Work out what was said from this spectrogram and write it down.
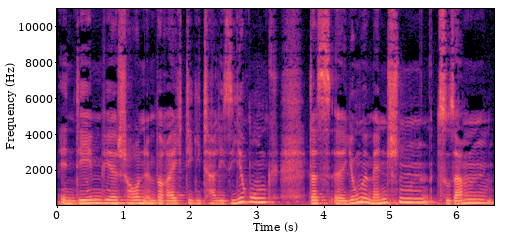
indem wir schauen im Bereich Digitalisierung, dass äh, junge Menschen zusammen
